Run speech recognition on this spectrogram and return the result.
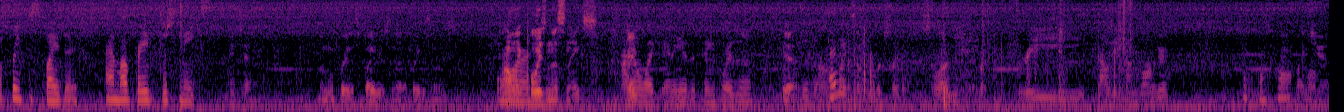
afraid to spiders. I'm afraid to snakes. I'm afraid of spiders, not afraid of snakes. I don't like poisonous snakes. I don't like any of the thing poison. Yeah. I um, I like something that looks like a slug, but 3,000 times longer. what the heck? Bite you.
